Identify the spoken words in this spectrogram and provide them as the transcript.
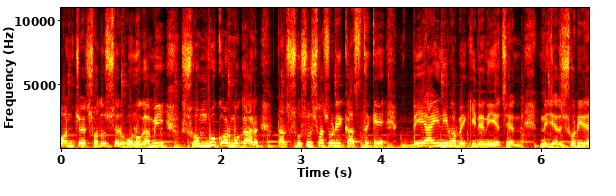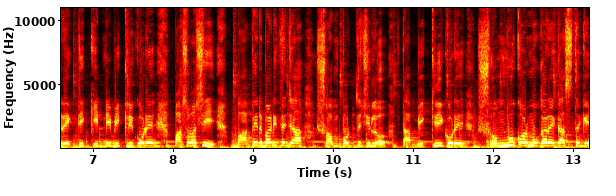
পঞ্চায়েত সদস্যের অনুগামী শম্ভু কর্মকার তার শ্বশুর শাশুড়ির কাছ থেকে বেআইনিভাবে কিনে নিয়েছেন। নিজের শরীরের একটি কিডনি বিক্রি করে, পাশাপাশি বাপের বাড়িতে যা সম্পত্তি ছিল তা বিক্রি করে শম্ভু কর্মকারের কাছ থেকে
